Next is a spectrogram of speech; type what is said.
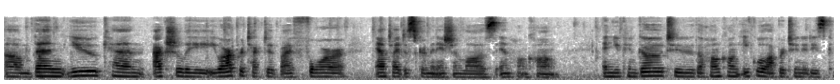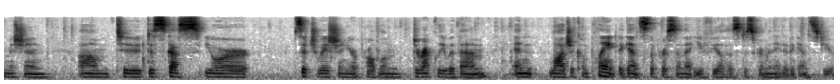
um, then you can actually, you are protected by four anti discrimination laws in Hong Kong. And you can go to the Hong Kong Equal Opportunities Commission um, to discuss your situation, your problem directly with them, and lodge a complaint against the person that you feel has discriminated against you.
